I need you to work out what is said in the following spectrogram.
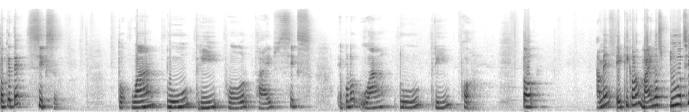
तो केते सिक्स तो one two three four five six एपट वन टू थ्री फोर तो ଆମେ ଏଇଠି କ'ଣ ମାଇନସ୍ ଟୁ ଅଛି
